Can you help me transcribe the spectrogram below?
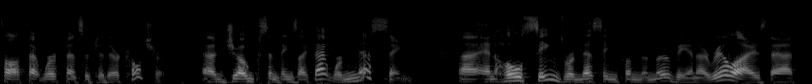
thought that were offensive to their culture. Uh, jokes and things like that were missing. Uh, and whole scenes were missing from the movie. And I realized that.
